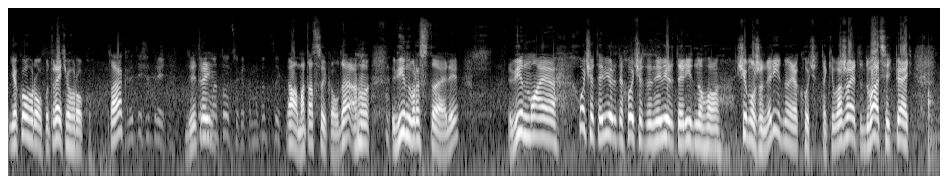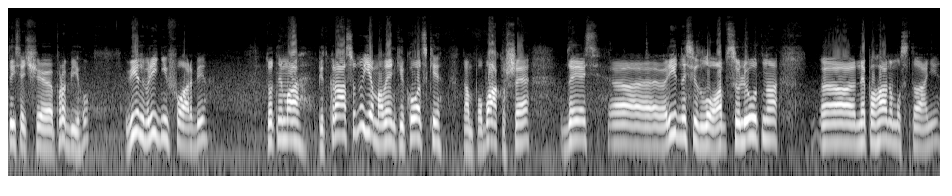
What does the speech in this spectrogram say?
якого року? Третього року. Так? 2003. Дві-три- Это мотоцикл, это мотоцикл. А, мотоцикл, да? Він в рестайлі. Він має, хочете вірити, хочете не вірити, рідного, чи може не рідного, як хочете, так і вважаєте, 25 тисяч е, пробігу. Він в рідній фарбі. Тут нема підкрасу, ну є маленькі коцки, там по баку ще десь. Е, рідне сідло, абсолютно е, непоганому стані.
